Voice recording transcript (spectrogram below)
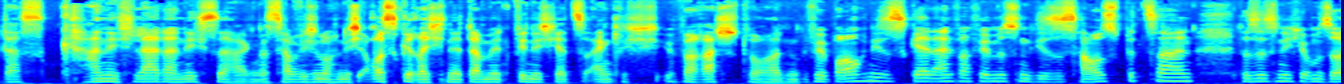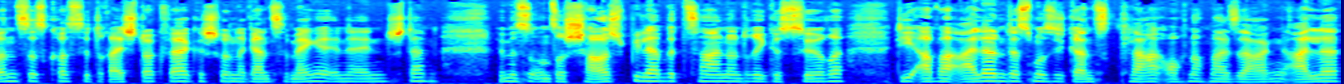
Das kann ich leider nicht sagen. Das habe ich noch nicht ausgerechnet. Damit bin ich jetzt eigentlich überrascht worden. Wir brauchen dieses Geld einfach. Wir müssen dieses Haus bezahlen. Das ist nicht umsonst. Das kostet drei Stockwerke schon eine ganze Menge in der Innenstadt. Wir müssen unsere Schauspieler bezahlen und Regisseure, die aber alle, und das muss ich ganz klar auch nochmal sagen, alle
